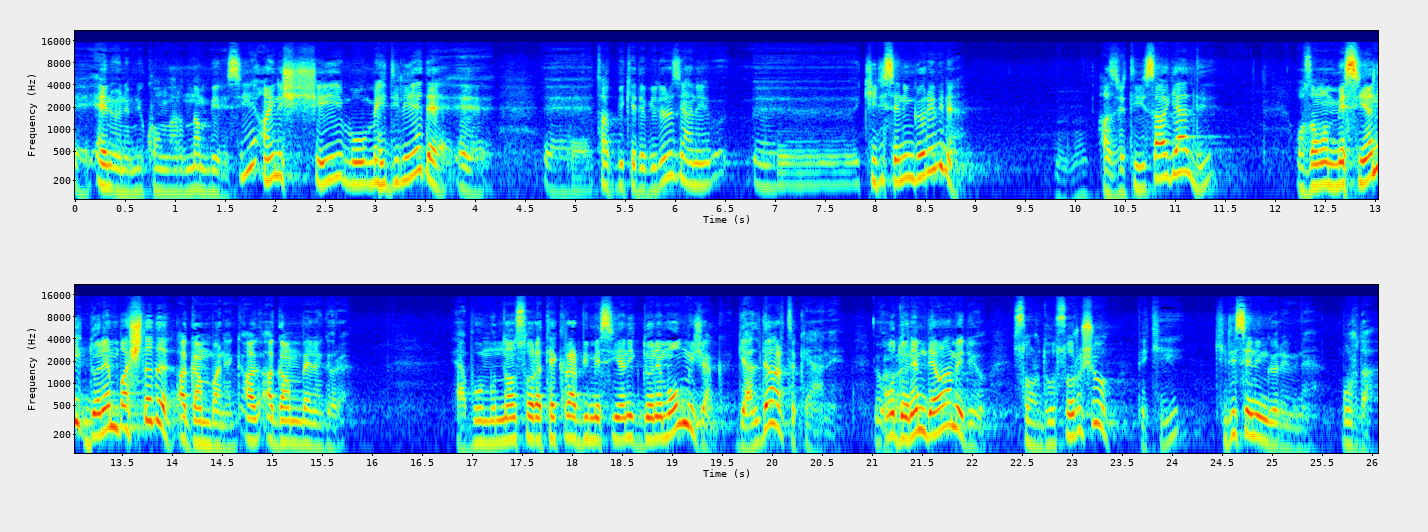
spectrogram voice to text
E, en önemli konularından birisi. Aynı şeyi bu Mehdiliğe de e, e, tatbik edebiliriz. Yani e, kilisenin görevi ne? Hazreti İsa geldi. O zaman Mesiyanik dönem başladı Agamben'e Agamben'e göre. Ya bu bundan sonra tekrar bir mesiyanik dönem olmayacak. Geldi artık yani. Ve o dönem devam ediyor. Sorduğu soru şu. Peki kilisenin görevi ne burada?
